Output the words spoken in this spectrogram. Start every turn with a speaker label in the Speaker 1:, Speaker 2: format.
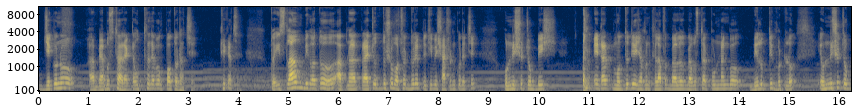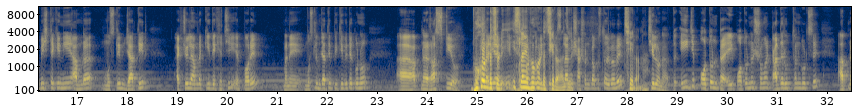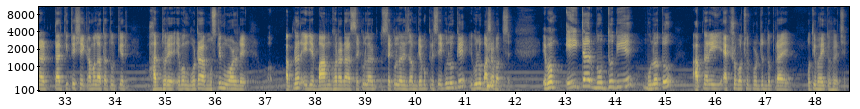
Speaker 1: যে কোনো ব্যবস্থার একটা উত্থান এবং পতন আছে, ঠিক আছে? তো ইসলাম বিগত আপনার প্রায় চোদ্দোশো বছর ধরে পৃথিবী শাসন করেছে। উনিশশো চব্বিশ এটার মধ্য দিয়ে যখন খেলাফত ব্যব- ব্যবস্থার পূর্ণাঙ্গ বিলুপ্তি ঘটলো এই উনিশশো থেকে নিয়ে আমরা মুসলিম জাতির অ্যাকচুয়ালি আমরা কি দেখেছি? এরপরে মানে মুসলিম জাতির পৃথিবীতে কোনো আপনার রাষ্ট্রীয়
Speaker 2: ভূখণ্ড ছিল ইসলামী
Speaker 1: ভূখণ্ড
Speaker 2: ভূখণ্ড ছিল না
Speaker 1: ইসলামী শাসন ব্যবস্থা ওইভাবে
Speaker 2: ছিল না।
Speaker 1: ছিল না। তো এই যে পতনটা এই পতনের সময় কাদের উত্থান ঘটছে? আপনার টার্কিতে সেই কামাল আতাতুর্কের হাত ধরে এবং গোটা মুসলিম ওয়ার্ল্ডে আপনার এই যে বাম ঘরানা সেকুলার সেকুলারিজম ডেমোক্রেসি এগুলোকে এগুলো বাসা বাঁধছে। এবং এইটার মধ্য দিয়ে মূলত আপনার এই একশো বছর পর্যন্ত প্রায় অতিবাহিত হয়েছে।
